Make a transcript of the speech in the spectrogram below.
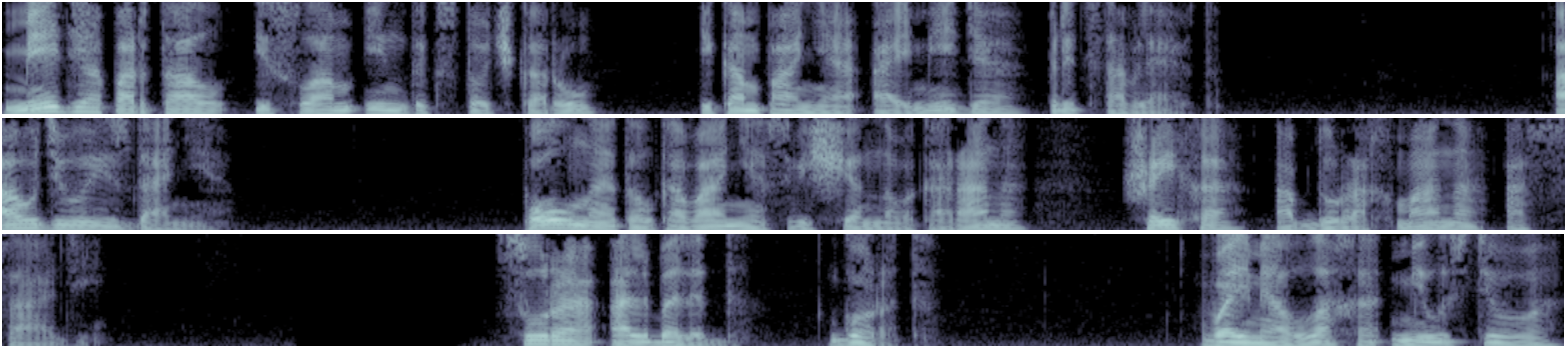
Медиапортал islamindex.ru и компания iMedia представляют Аудиоиздание Полное толкование священного Корана шейха Абдурахмана Ассади Сура Аль-Балед. Город. Во имя Аллаха, милостивого,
